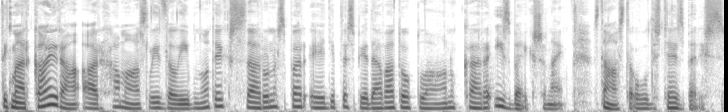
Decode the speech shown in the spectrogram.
Tikmēr Kairā ar Hamas līdzdalību notiek sarunas par Ēģiptes piedāvāto plānu kara izbeigšanai, stāsta Uldis Čezberis.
